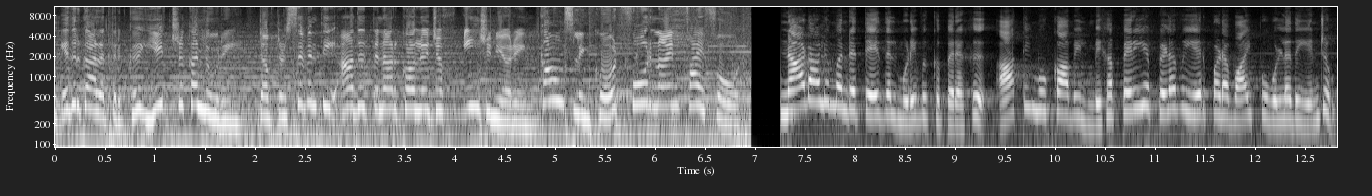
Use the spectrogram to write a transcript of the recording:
மாணவர்களின் எதிர்காலத்திற்கு ஏற்ற கல்லூரி. Doctor Sevanthi Adithanar college of engineering counselling code four nine five four நாடாளுமன்ற தேர்தல் முடிவுக்கு பிறகு அதிமுகவில் மிகப்பெரிய பிளவு ஏற்பட வாய்ப்பு உள்ளது என்றும்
